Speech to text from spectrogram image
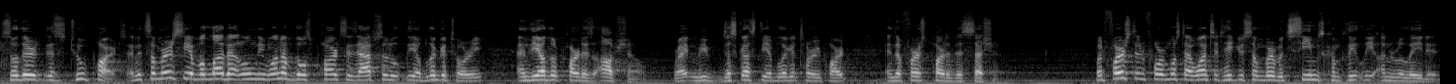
So there, there's two parts. And it's a mercy of Allah that only one of those parts is absolutely obligatory, and the other part is optional. Right? And we've discussed the obligatory part in the first part of this session. But first and foremost, I want to take you somewhere which seems completely unrelated.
